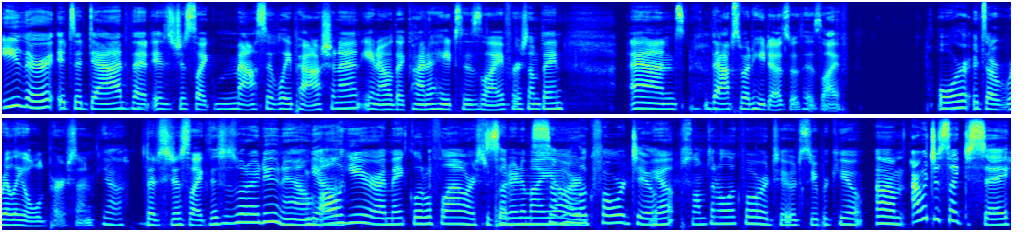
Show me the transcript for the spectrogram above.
either it's a dad that is just like massively passionate, you know, that kind of hates his life or something, and that's what he does with his life, or it's a really old person Yeah, that's just like this is what I do now. Yeah. All year I make little flowers to put Some- into my yard. something to look forward to. Yep, something to look forward to. It's super cute. Um, I would just like to say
